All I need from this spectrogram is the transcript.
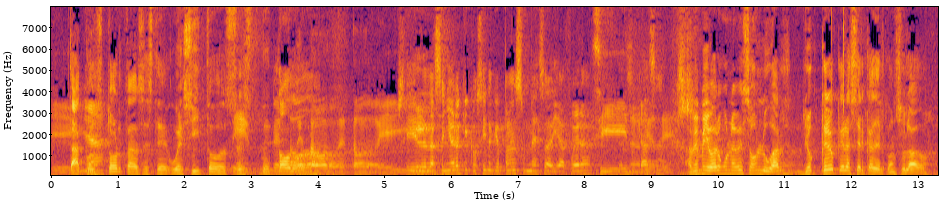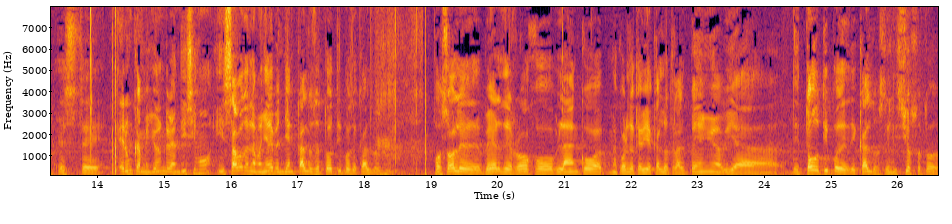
Eh, Tacos, ya. tortas, este, huesitos, es- de, de todo. De todo, de todo. eh, sí, y- de la señora que cocina que pone en su mesa allá afuera Sí, su no, casa. A mí me llevaron una vez a un lugar, yo creo que era cerca del consulado. Este, era un camellón grandísimo y sábado en la mañana vendían caldos de todo tipo de caldos. Pozole verde, rojo, blanco, me acuerdo que había caldo tralpeño, había de todo tipo de, de caldos, delicioso todo.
